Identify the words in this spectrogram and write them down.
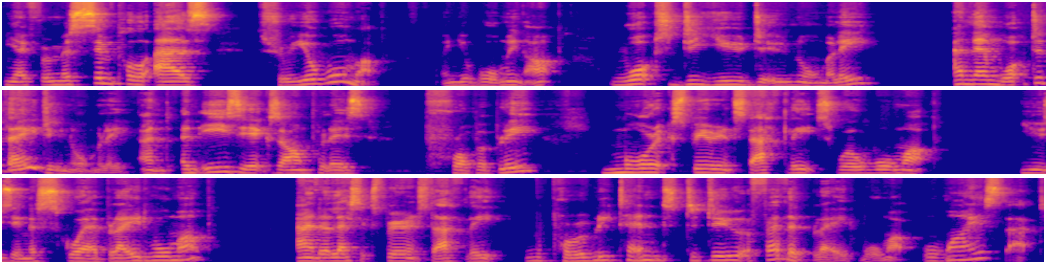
you know, from as simple as through your warm up. When you're warming up, what do you do normally? And then what do they do normally? And an easy example is probably more experienced athletes will warm up using a square blade warm up and a less experienced athlete will probably tend to do a feathered blade warm up. Well, why is that?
